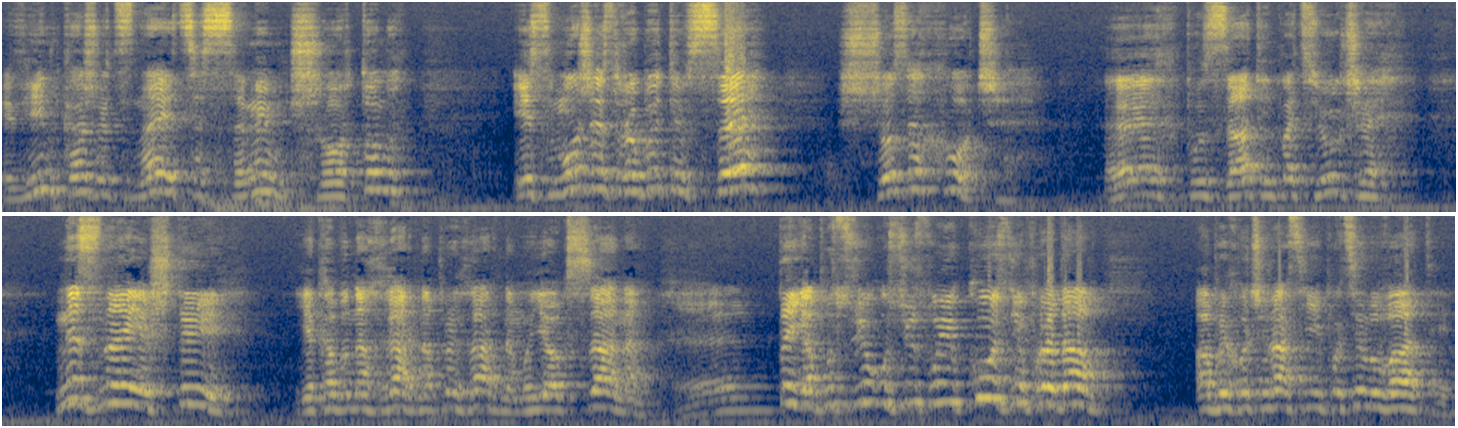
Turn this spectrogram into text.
Він, кажуть, знається з самим чортом і зможе зробити все, що захоче. Ех, пузатий пацюче, не знаєш ти, яка вона гарна, пригарна, моя Оксана. Та я б усю, усю свою кузню продав, аби хоч раз її поцілувати.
